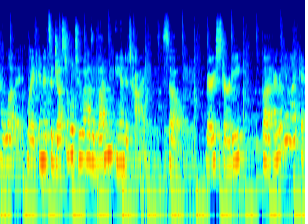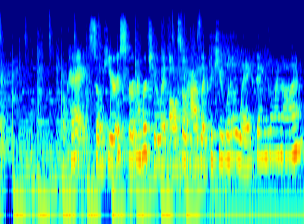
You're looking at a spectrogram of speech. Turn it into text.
I love it. Like, and it's adjustable too. It has a button and a tie. So very sturdy, but I really like it. Okay, so here is skirt number two. It also has like the cute little leg thing going on.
